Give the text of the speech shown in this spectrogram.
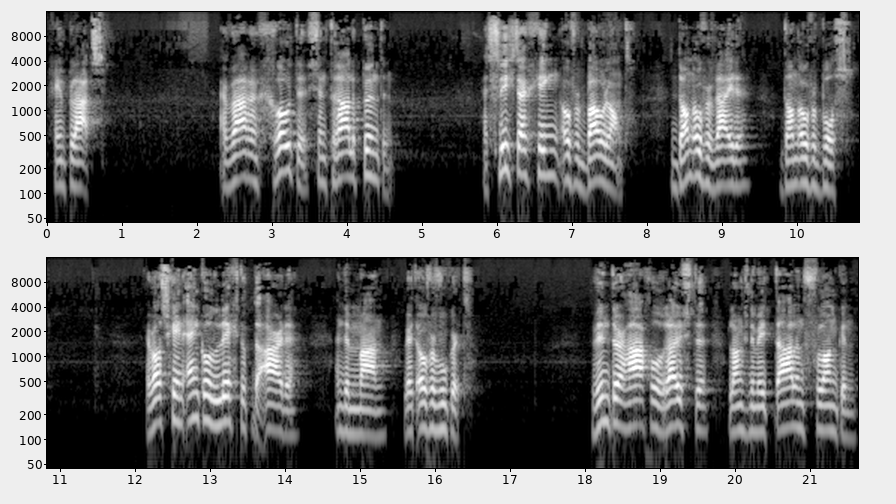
geen plaats. Er waren grote centrale punten. Het vliegtuig ging over bouwland, dan over weide, dan over bos. Er was geen enkel licht op de aarde en de maan werd overwoekerd. Winterhagel ruiste langs de metalen flanken.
